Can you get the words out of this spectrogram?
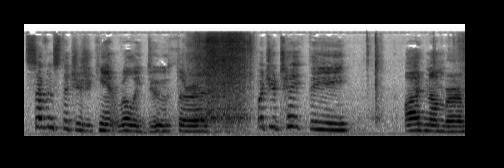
seven stitches you can't really do thirds, but you take the odd number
